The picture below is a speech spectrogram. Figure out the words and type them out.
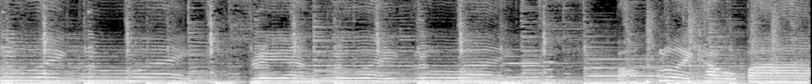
กล้วยกล้วย เรื่องกล้วยกล้วย ปอกกล้วยเข้าป่า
